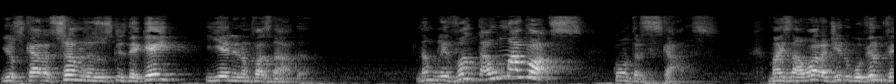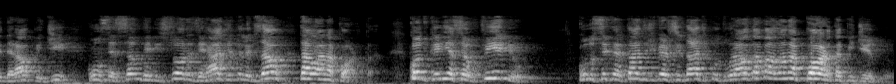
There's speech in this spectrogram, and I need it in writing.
E os caras chamam Jesus Cristo de gay e ele não faz nada. Não levanta uma voz contra esses caras. Mas na hora de ir no governo federal pedir concessão de emissoras de rádio e televisão, está lá na porta. Quando queria seu filho, como secretário de Diversidade Cultural, estava lá na porta pedindo.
